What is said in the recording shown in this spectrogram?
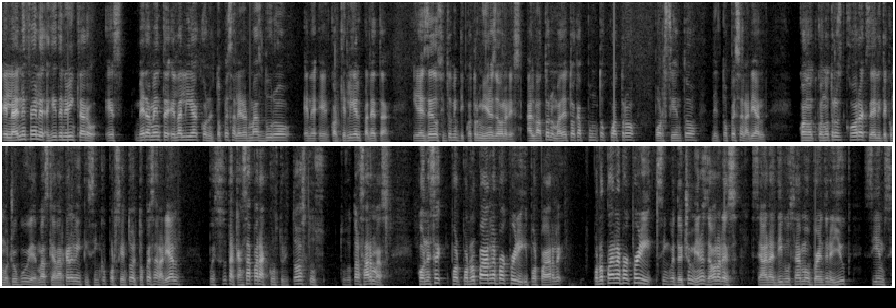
en la NFL, hay que tener bien claro, es meramente, es la liga con el tope salarial más duro en, en cualquier liga del planeta. Y es de 224 millones de dólares. Al vato nomás le toca 0.4% del tope salarial. Cuando, cuando otros quarterbacks de élite como Drew Brees y demás, que abarcan el 25% del tope salarial, pues eso te alcanza para construir todas tus, tus otras armas. Con ese, por, por no pagarle a Brock Purdy y por pagarle, por no pagarle a Brock Purdy 58 millones de dólares, se van a Debo Samuel, Brandon Ayuk, CMC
